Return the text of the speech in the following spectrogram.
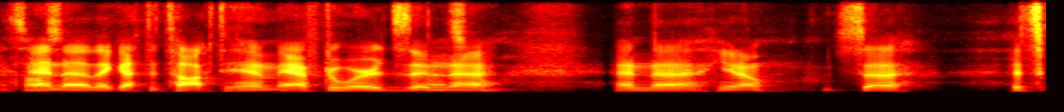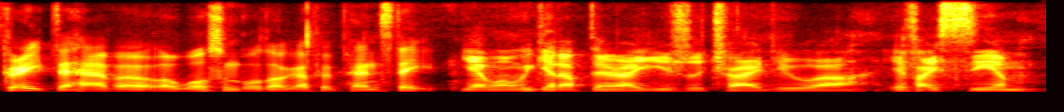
awesome. and uh, they got to talk to him afterwards. And uh, cool. and uh, you know, it's uh, it's great to have a, a Wilson Bulldog up at Penn State. Yeah, when we get up there, I usually try to, uh, if I see them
